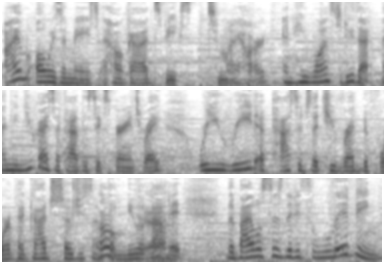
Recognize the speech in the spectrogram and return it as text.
I'm always amazed at how God speaks to my heart, and He wants to do that. I mean, you guys have had this experience, right? Where you read a passage that you've read before, but God shows you something Oh, new yeah. about it. The Bible says that it's living,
